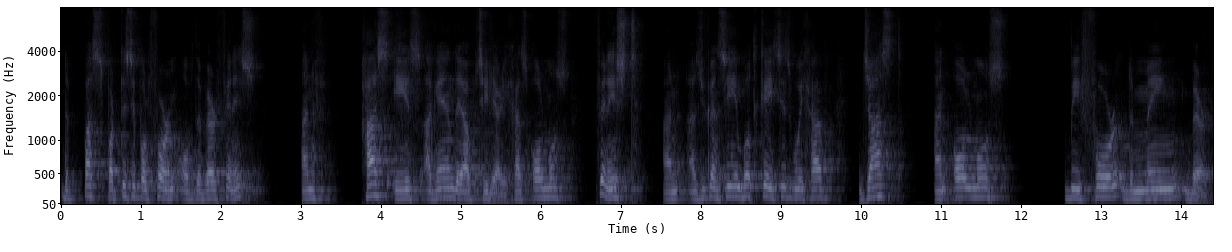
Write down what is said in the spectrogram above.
the past participle form of the verb finish, and has is again the auxiliary, has almost finished. And as you can see in both cases, we have just and almost before the main verb.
